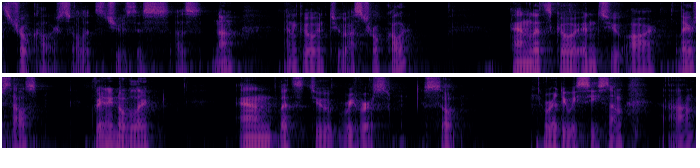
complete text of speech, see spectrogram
stroke color. So let's choose this as none and go into our stroke color. And let's go into our layer styles, gradient overlay, and let's do reverse. So already we see some um,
